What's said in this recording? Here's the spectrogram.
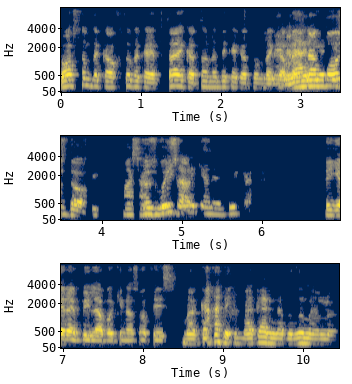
Boston 18-17, 111-110. Με Μεγάλη ένα επιστροφή. πόντο. Μας τους ακούσανε Wizards. και ανεβήκαν. Φύγε ρε μπίλα από εκεί να σωθείς. Μακάρι, μακάρι να το δούμε αλλού.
